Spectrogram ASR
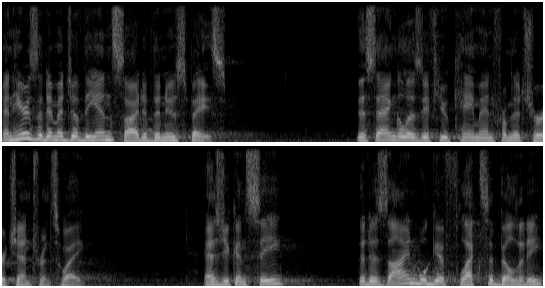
And here's an image of the inside of the new space. This angle is if you came in from the church entranceway. As you can see, the design will give flexibility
